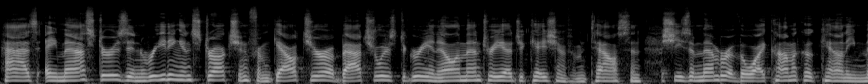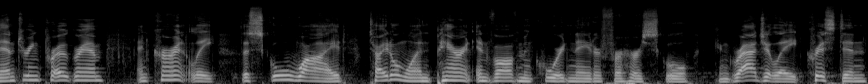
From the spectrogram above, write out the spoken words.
has a master's in reading instruction from Goucher, a bachelor's degree in elementary education from Towson. She's a member of the Wicomico County Mentoring Program and currently the school wide Title I Parent Involvement Coordinator for her school. Congratulate Kristen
